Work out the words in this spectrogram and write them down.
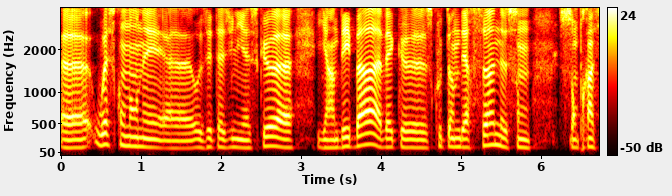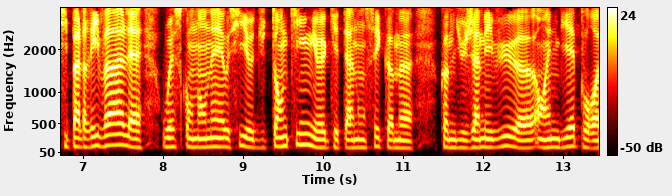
Euh, où est-ce qu'on en est euh, aux États-Unis? Est-ce que euh, il y a un débat avec Scoot Anderson, son son principal rival? Ou est-ce qu'on en est aussi du tanking qui était annoncé comme comme du jamais vu en NBA pour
